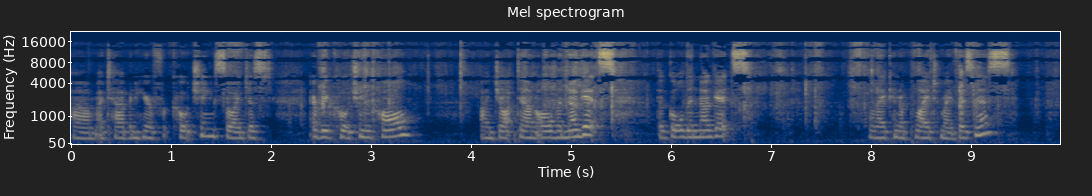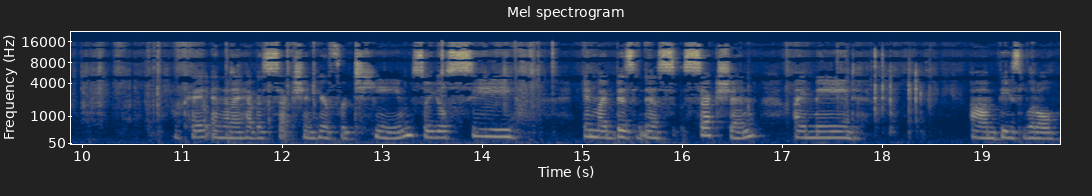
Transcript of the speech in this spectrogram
um, a tab in here for coaching. So I just, every coaching call, I jot down all the nuggets, the golden nuggets that I can apply to my business. Okay, and then I have a section here for team. So you'll see in my business section, I made um, these little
